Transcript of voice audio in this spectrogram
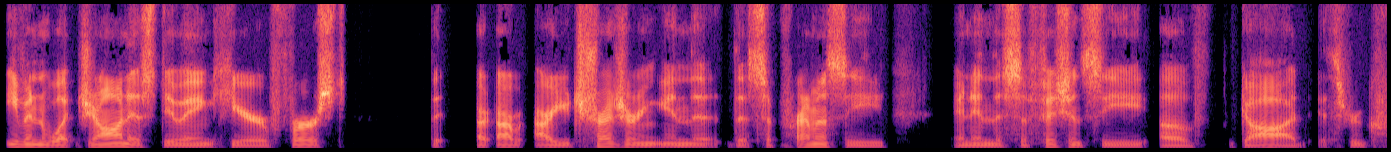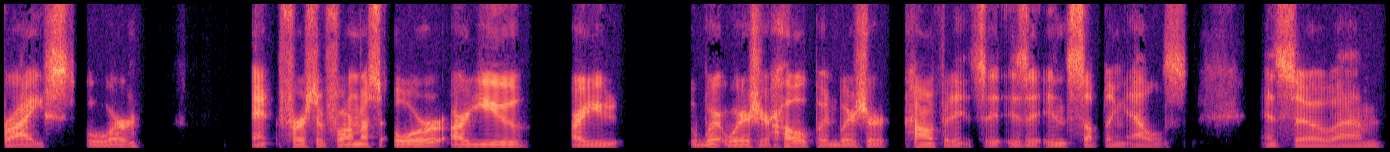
even what john is doing here first. Are, are, are you treasuring in the the supremacy and in the sufficiency of god through christ? Or and first and foremost or are you are you where, where's your hope and where's your confidence? Is it in something else? And so um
